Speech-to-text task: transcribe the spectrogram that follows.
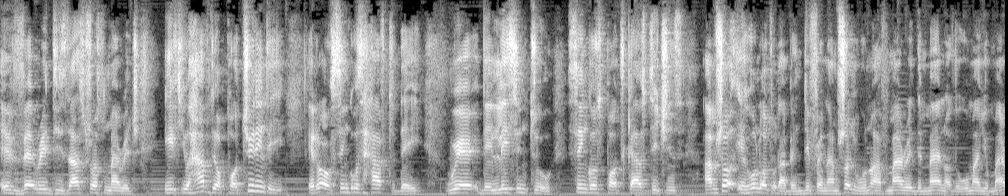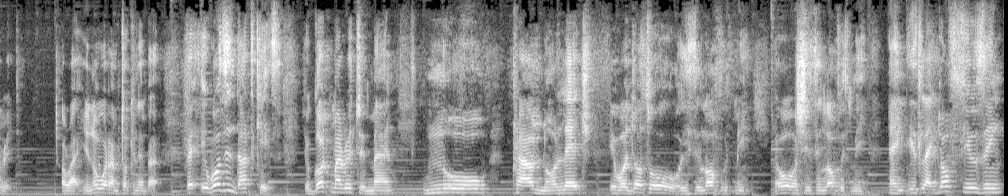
a very disastrous marriage, if you have the opportunity, a lot of singles have today, where they listen to singles podcast teachings, I'm sure a whole lot would have been different. I'm sure you would not have married the man or the woman you married. All right, you know what I'm talking about. But it wasn't that case. You got married to a man, no prior knowledge. It was just, oh, he's in love with me. Oh, she's in love with me. And it's like just fusing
